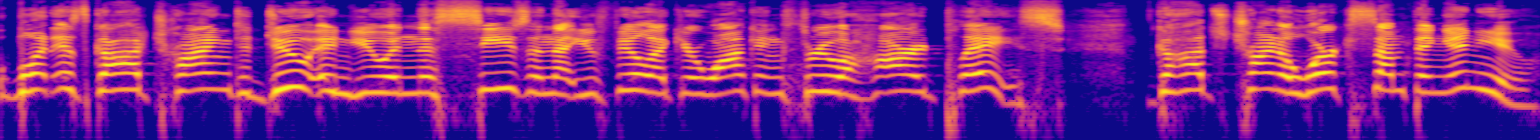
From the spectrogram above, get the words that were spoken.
What is God trying to do in you in this season that you feel like you're walking through a hard place? God's trying to work something in you.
